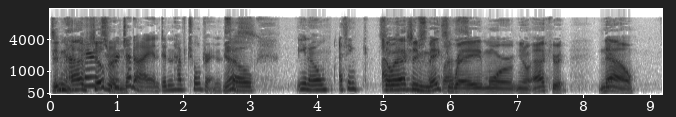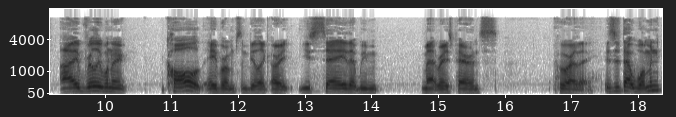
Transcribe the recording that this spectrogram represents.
didn't, Didn't have, have parents children. who were Jedi and didn't have children. Yes. So, you know, I think. So don't it actually makes. Rey more, you know, accurate. Now, I really want to call Abrams and be like, "All right, you say that we met Rey's parents. Who are they? Is it that woman?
